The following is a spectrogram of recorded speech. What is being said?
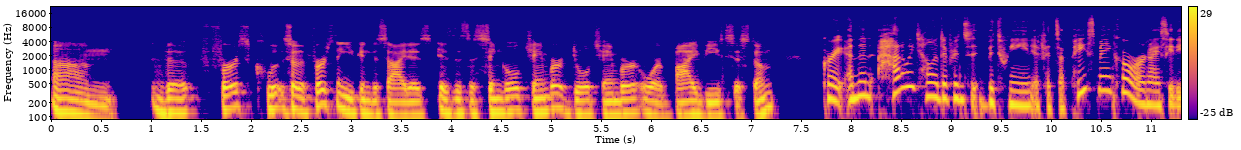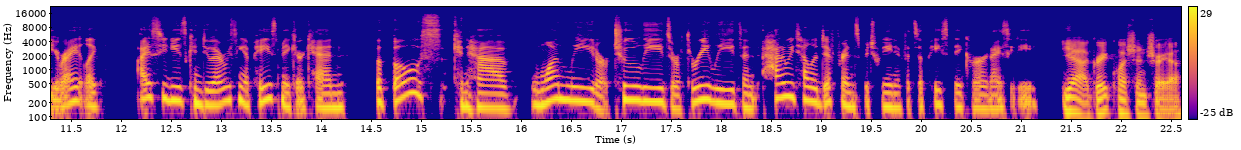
Um, the first clue so the first thing you can decide is is this a single chamber dual chamber or bi v system great and then how do we tell a difference between if it's a pacemaker or an icd right like icds can do everything a pacemaker can but both can have one lead or two leads or three leads. And how do we tell the difference between if it's a pacemaker or an ICD? Yeah, great question, Shreya.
